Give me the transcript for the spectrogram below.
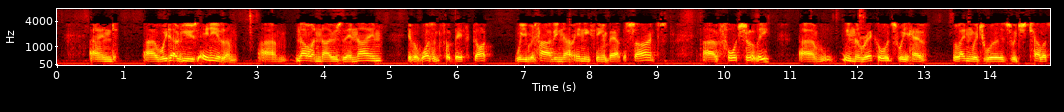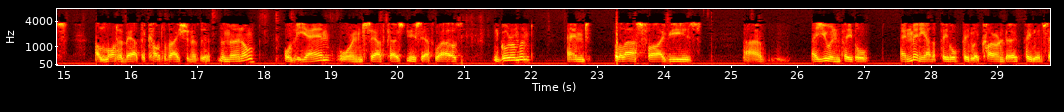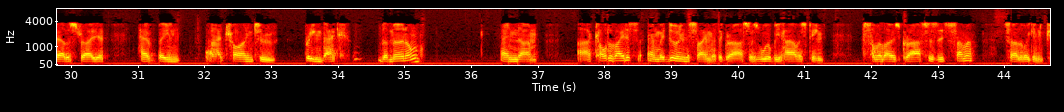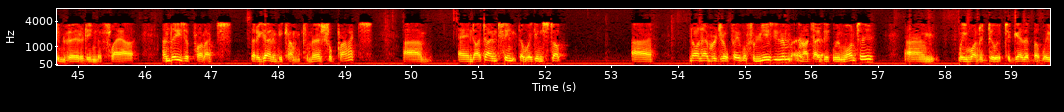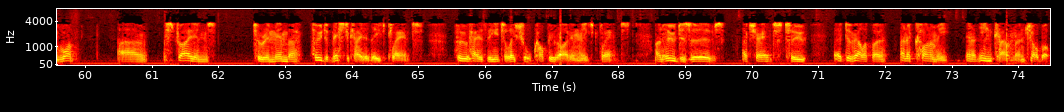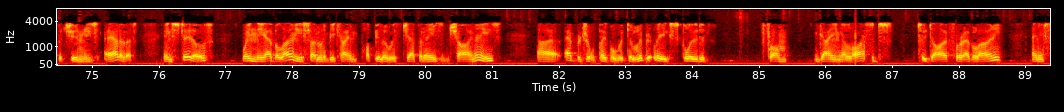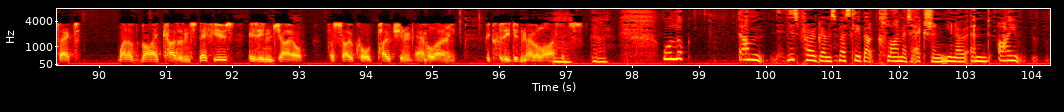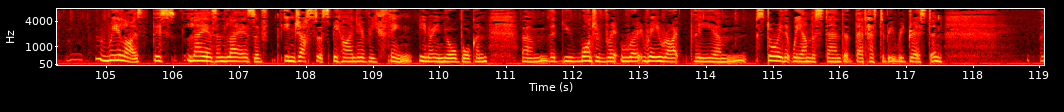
And uh, we don't use any of them. Um, no one knows their name. If it wasn't for Beth Gott, we would hardly know anything about the science. Uh, fortunately, in the records we have language words which tell us a lot about the cultivation of the, the Murnong or the yam, or in South Coast New South Wales, Gurraman. And for the last five years, uh, Yuin people and many other people, people at Coranderrk, people in South Australia, have been uh, trying to bring back the Murnong and um, uh, and we're doing the same with the grasses. We'll be harvesting some of those grasses this summer so that we can convert it into flour. And these are products that are going to become commercial products. Um, and I don't think that we can stop uh, non-Aboriginal people from using them, and I don't think we want to. Um, we want to do it together, but we want uh, Australians to remember who domesticated these plants, who has the intellectual copyright in these plants, and who deserves a chance to uh, develop a, an economy and an income and job opportunities out of it instead of when the abalone suddenly became popular with Japanese and Chinese, uh, Aboriginal people were deliberately excluded from gaining a license to dive for abalone. And in fact, one of my cousin's nephews is in jail for so-called poaching abalone because he didn't have a license. Mm, well, look, um, this program is mostly about climate action, you know, and I realise there's layers and layers of injustice behind everything, you know, in your book, and um, that you want to re- re- rewrite the um, story that we understand that that has to be redressed. And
